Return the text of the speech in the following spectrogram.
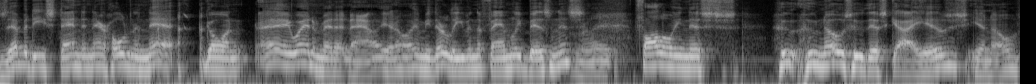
Zebedee's standing there holding the net, going, "Hey, wait a minute now." You know, I mean, they're leaving the family business, Right. following this. Who who knows who this guy is? You know,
